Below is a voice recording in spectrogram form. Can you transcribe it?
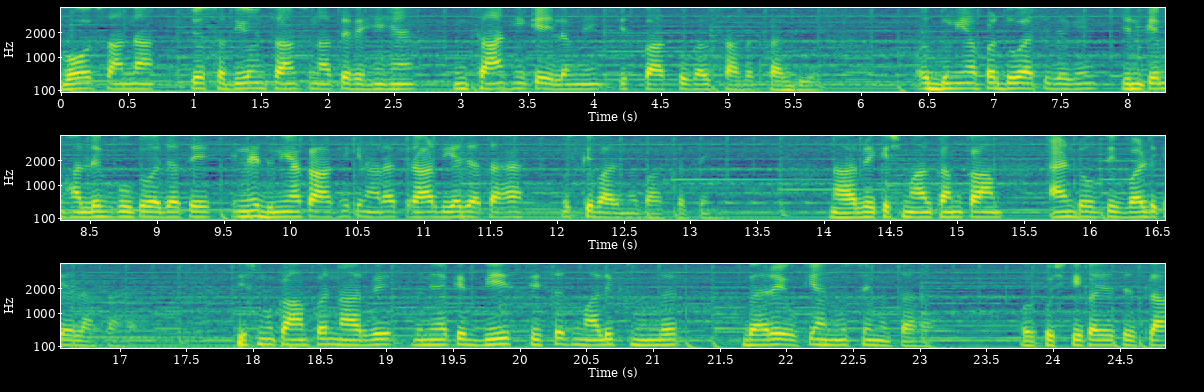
वो अफसाना जो सदियों इंसान सुनाते रहे हैं, इंसान ही के इलम ने इस बात को गलत साबित कर दिया। और दुनिया पर दो ऐसी जगह जिनके महल वकू की वजह से इन्हें दुनिया का आखिरी किनारा करार दिया जाता है, उसके बारे में बात करते हैं। नार्वे के शुमाल का मकाम एंड ऑफ़ द वर्ल्ड कहलाता है। इस मुकाम पर नार्वे दुनिया के 20 फ़ीसद मालिक समुंदर बहरे ओकियानूस से मिलता है और खुशकी का यह सिलसिला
